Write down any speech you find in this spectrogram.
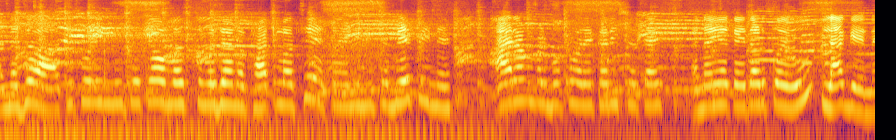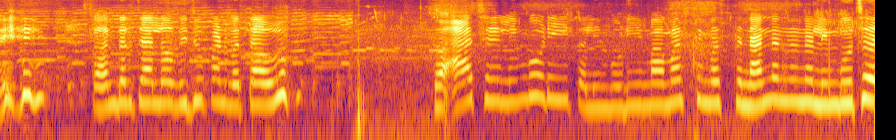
અને જો આ ચીકુડી નીચે કેવો મસ્ત મજાનો ખાટલો છે, તો એની નીચે બેસીને આરામ પણ બપોરે કરી શકાય. અને અહીંયા કંઈ તડકો એવું લાગે નહીં. તો અંદર ચાલો, બીજું પણ બતાવું. તો આ છે લીંબુડી. તો લીંબુડીમાં મસ્ત મસ્ત નાના નાના લીંબુ છે.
